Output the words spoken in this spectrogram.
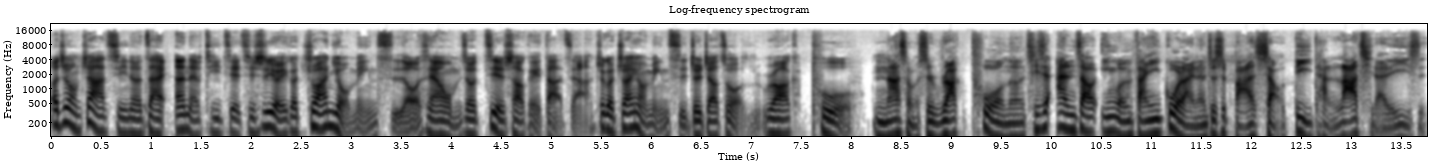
而这种诈欺呢，在 NFT 界其实有一个专有名词哦，现在我们就介绍给大家。这个专有名词就叫做 Rug Pull。那什么是 Rug Pull 呢？其实按照英文翻译过来呢，就是把小地毯拉起来的意思。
